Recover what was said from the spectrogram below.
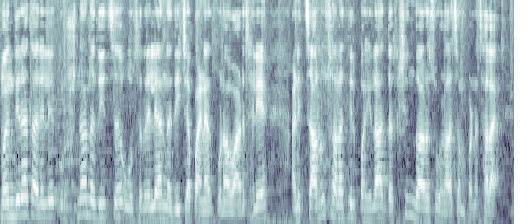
मंदिरात आलेले कृष्णा नदीचं ओसरलेल्या नदीच्या पाण्यात पुन्हा वाढ झाली आहे आणि चालू सालातील पहिला दक्षिणद्वार सोहळा संपन्न झाला आहे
